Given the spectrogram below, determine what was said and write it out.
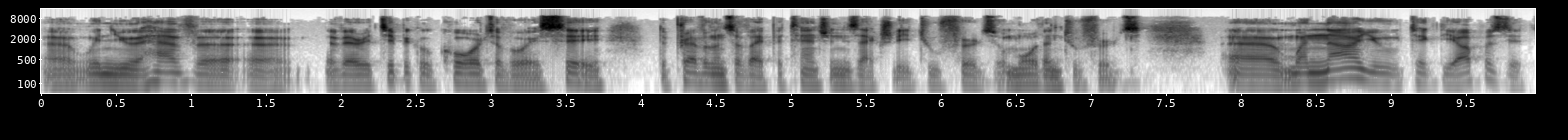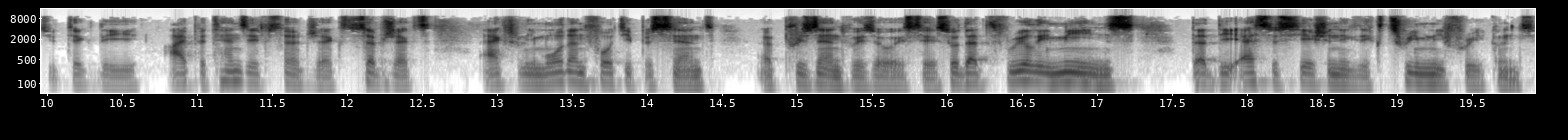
uh, when you have a, a, a, very typical cohort of OSA, the prevalence of hypertension is actually two thirds or more than two thirds. Uh, when now you take the opposite, you take the hypertensive subjects, subjects actually more than 40% uh, present with OSA. So that really means that the association is extremely frequent.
